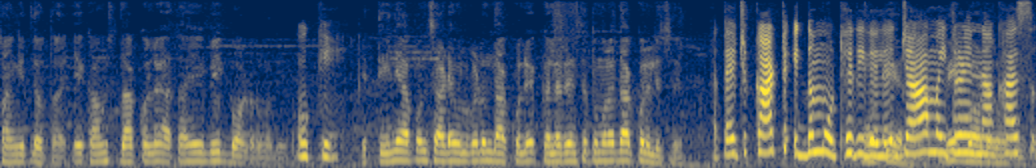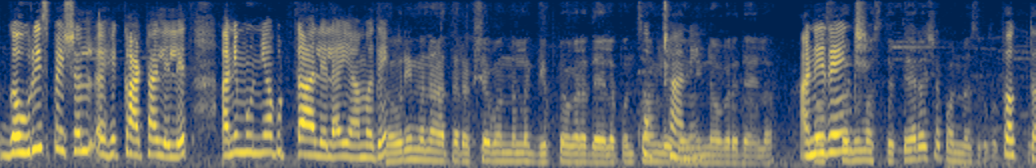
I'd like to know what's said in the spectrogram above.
सांगितलं होतं एक अंश दाखवलंय आता हे बिग बॉर्डरमध्ये. ओके. हे तिन्ही आपण साड्या उलगडून दाखवले कलर रेंज तर तुम्हाला दाखवलेलीच आहे. आता याचे काठ एकदम मोठे दिलेले आहेत ज्या. मैत्रिणींना खास गौरी स्पेशल हे काठ आलेले आहेत आणि मुनिया बुट्टा आलेला आहे यामध्ये. गौरी म्हणा आता रक्षाबंधनला गिफ्ट वगैरे द्यायला पण चांगले छान आहे. बहिणींना वगैरे द्यायला. आणि मस्त रेंज मस्त तेराशे पन्नास रुपये फक्त.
